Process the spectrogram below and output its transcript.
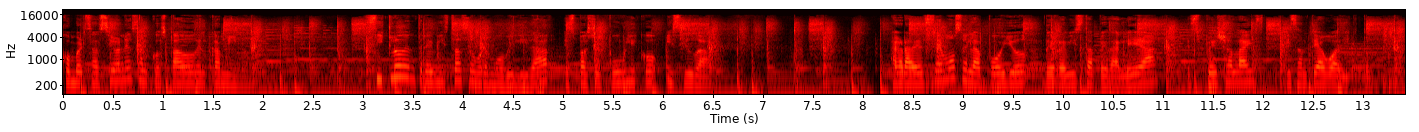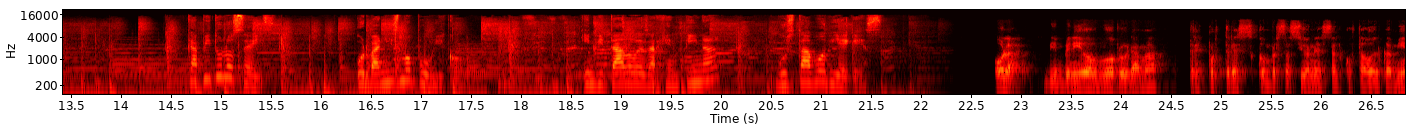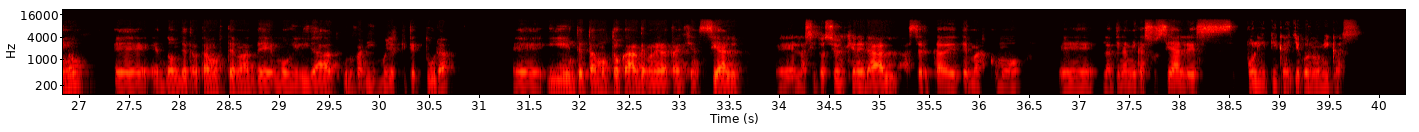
Conversaciones al costado del camino. Ciclo de entrevistas sobre movilidad, espacio público y ciudad. Agradecemos el apoyo de Revista Pedalea, Specialized y Santiago Adicto. Capítulo 6. Urbanismo público. Invitado desde Argentina, Gustavo Diegues. Hola, bienvenido a un nuevo programa 3x3, Conversaciones al costado del camino, eh, en donde tratamos temas de movilidad, urbanismo y arquitectura, eh, y intentamos tocar de manera tangencial eh, la situación general acerca de temas como las dinámicas sociales, políticas y económicas.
